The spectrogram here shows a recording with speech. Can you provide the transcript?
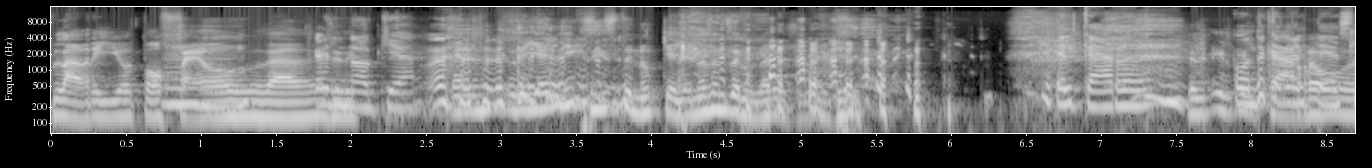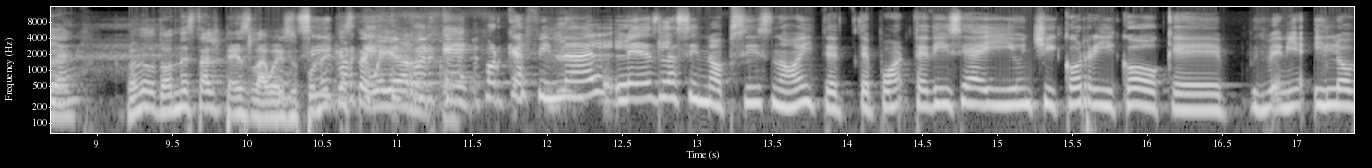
ladrillo, todo feo. o sea, así- El Nokia. el- ya ni existe Nokia, ya no celulares. El carro. El, el- el ¿Dónde quedó el carro, Tesla? ¿Dónde, dónde está el Tesla, güey? Supone Sí, que este güey era rico. porque, porque al final lees la sinopsis, ¿no? Y te, te, te dice ahí un chico rico o que venía y lo,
